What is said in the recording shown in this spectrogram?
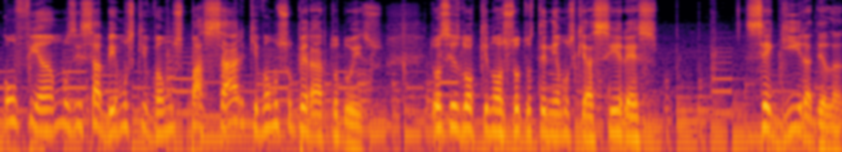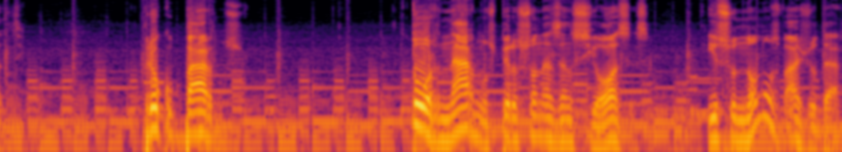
confiamos e sabemos que vamos passar, que vamos superar tudo isso. Então, o que nós outros temos que fazer é seguir adelante, preocupar-nos, tornar-nos pessoas ansiosas. Isso não nos vai ajudar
